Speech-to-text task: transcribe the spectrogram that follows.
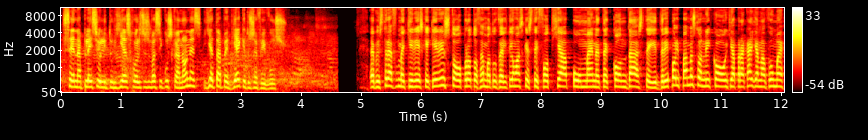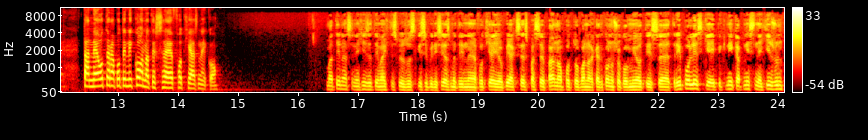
σε ένα πλαίσιο λειτουργίας χωρίς τους βασικούς κανόνες για τα παιδιά και τους εφήβους. Επιστρέφουμε κυρίες και κύριοι στο πρώτο θέμα του δελτίου μας και στη φωτιά που μένετε κοντά στη Τρίπολη. Πάμε στον Νίκο Γιαπρακά για να δούμε τα νεότερα από την εικόνα της ε, φωτιάς, Νίκο. Ματίνα, συνεχίζεται η μάχη της πυροσβεστικής υπηρεσίας με την ε, φωτιά η οποία ξέσπασε πάνω από το Παναρκαδικό Νοσοκομείο της ε, Τρίπολης και οι πυκνοί καπνοί συνεχίζουν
